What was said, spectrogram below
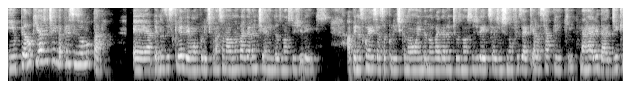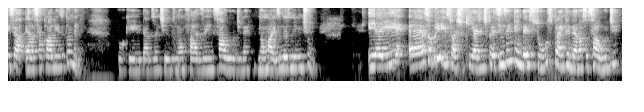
e pelo que a gente ainda precisa lutar. É, apenas escrever uma política nacional não vai garantir ainda os nossos direitos apenas conhecer essa política não ainda não vai garantir os nossos direitos se a gente não fizer que ela se aplique na realidade e que ela se atualize também, porque dados antigos não fazem saúde, né? Não mais em 2021. E aí é sobre isso. Acho que a gente precisa entender SUS para entender a nossa saúde,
